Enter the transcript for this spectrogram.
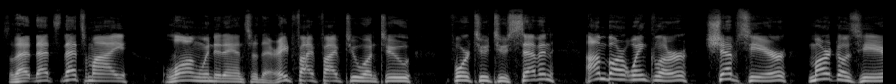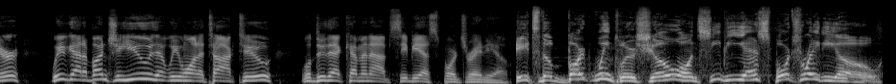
So that that's that's my long-winded answer there. 855-212-4227. I'm Bart Winkler. Shep's here. Marco's here. We've got a bunch of you that we want to talk to. We'll do that coming up. CBS Sports Radio. It's the Bart Winkler Show on CBS Sports Radio.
